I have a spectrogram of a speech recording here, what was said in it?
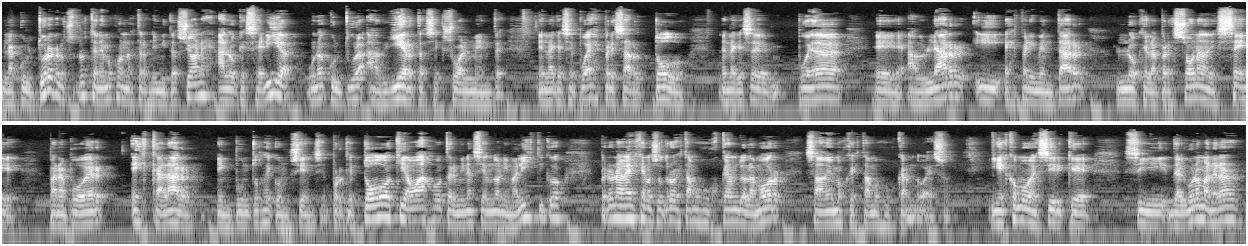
la cultura que nosotros tenemos con nuestras limitaciones a lo que sería una cultura abierta sexualmente, en la que se pueda expresar todo, en la que se pueda eh, hablar y experimentar lo que la persona desee para poder escalar en puntos de conciencia, porque todo aquí abajo termina siendo animalístico, pero una vez que nosotros estamos buscando el amor, sabemos que estamos buscando eso. Y es como decir que si de alguna manera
